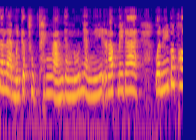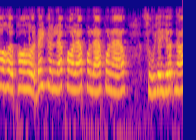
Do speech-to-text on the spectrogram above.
นั่นแหละเหมือนกับถูกแทงหลังอย่างนู้นอย่างนี้รับไม่ได้ วันนี้พอเหอะพอเหอะได้เงินแล้วพอแล้วพอแล้วพอแล้วสูเยอะนะ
